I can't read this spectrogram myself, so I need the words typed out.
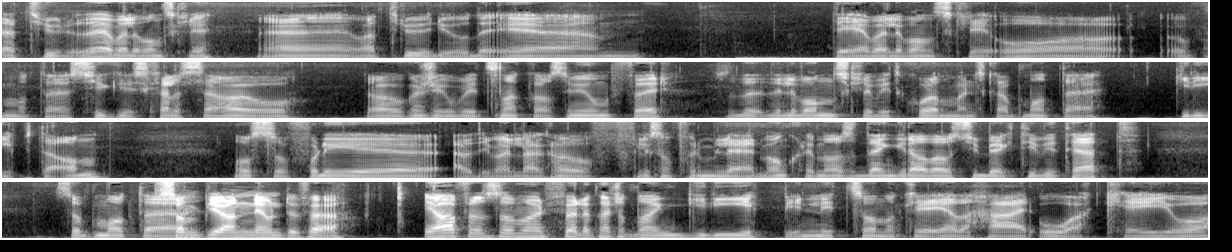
jeg tror jo det er veldig vanskelig. Eh, og jeg tror jo det er Det er veldig vanskelig å på en måte Psykisk helse har jo Det har jo kanskje ikke blitt snakka så mye om før. Så det, det er litt vanskelig å vite hvordan man skal på en måte gripe det an. Også fordi Jeg vet ikke klarer å liksom formulere meg ordentlig, men altså er grad av subjektivitet. Så på en måte Som Bjørn nevnte før. Ja, for så man føler kanskje at man griper inn litt sånn Ok, er det her ok å,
